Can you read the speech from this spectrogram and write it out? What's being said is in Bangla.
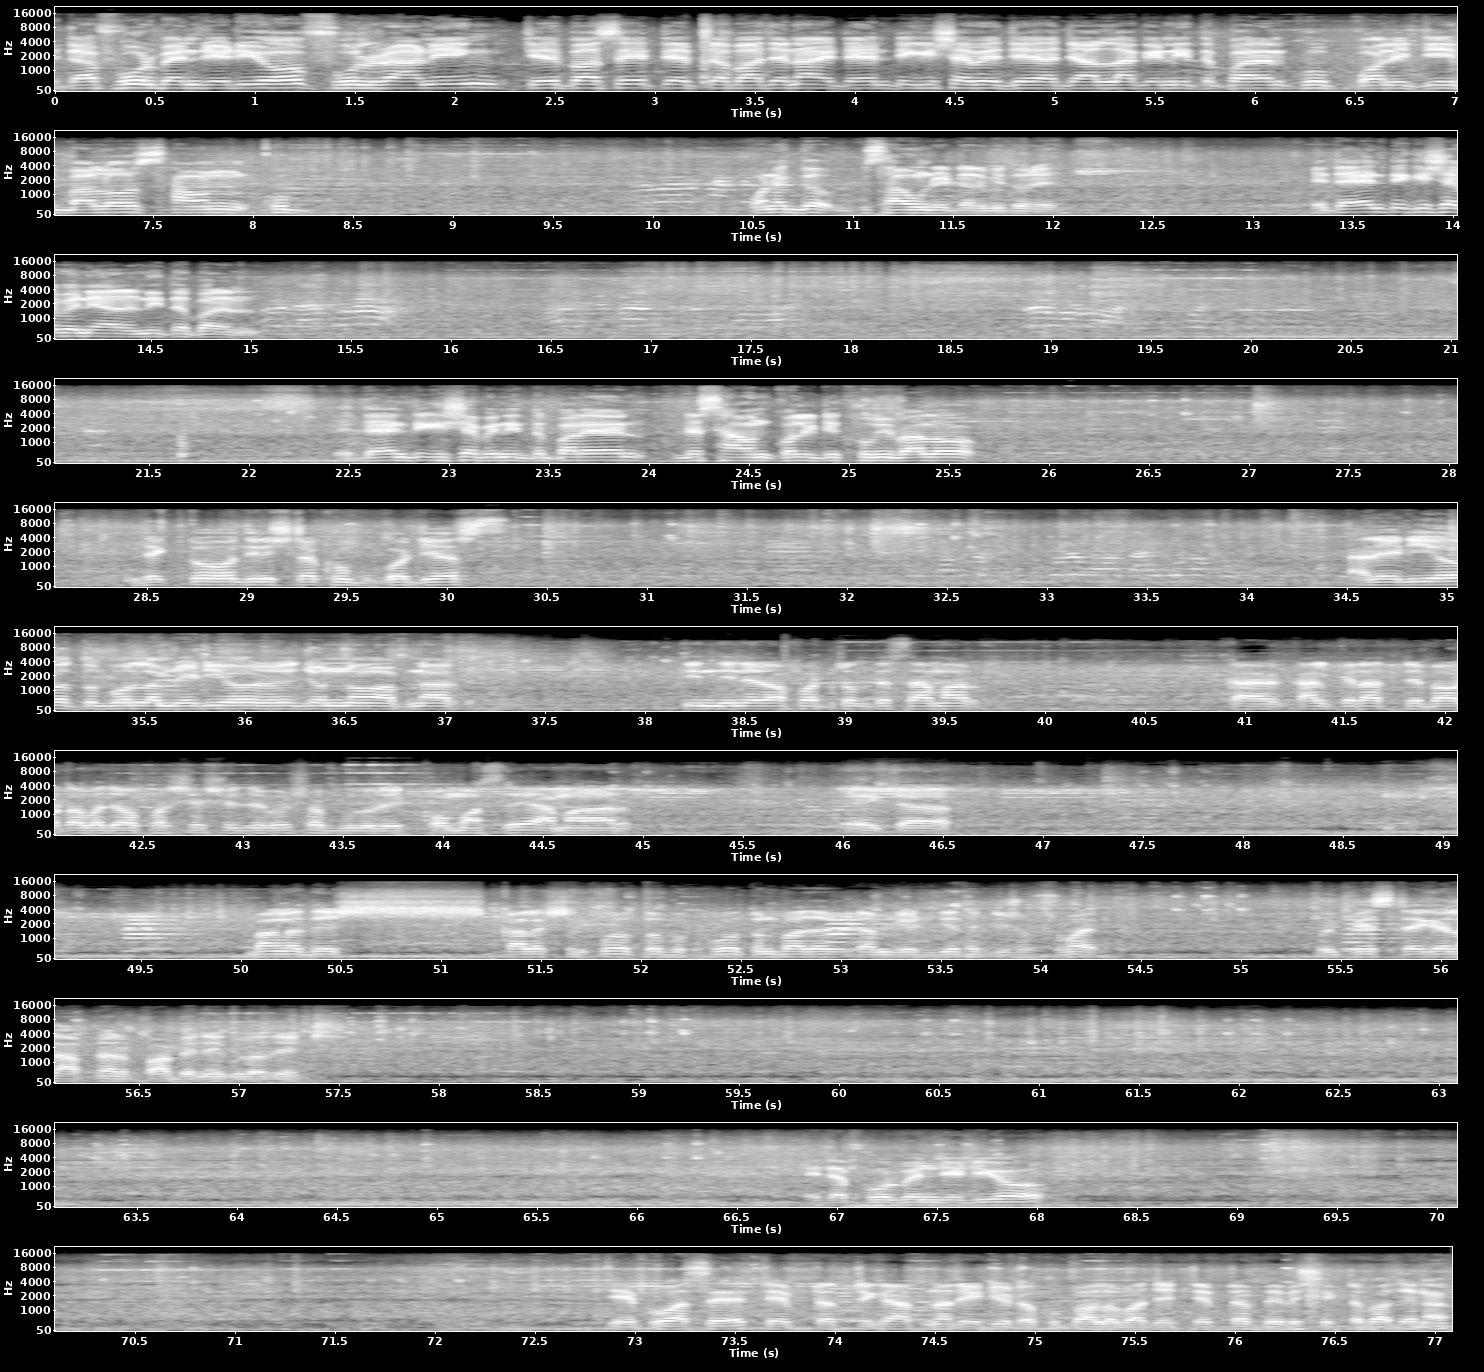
এটা four band radio, full running, tape আছে, টেপটা বাজে না, এটা অ্যান্টিক হিসাবে যে যার লাগে নিতে পারেন, খুব কোয়ালিটি ভালো সাউন্ড খুব অনেক সাউন্ড এটার ভিতরে। এটা অ্যান্টিক হিসাবে নিতে পারেন। এটা অ্যান্টিক হিসাবে নিতে পারেন। এটা সাউন্ড কোয়ালিটি খুবই ভালো। দেখতো জিনিসটা খুব গর্জিয়াস রেডিও তো বললাম রেডিওর জন্য আপনার তিন দিনের অফার চলতেছে আমার। কালকে রাত্রে বারোটা বাজে অফার শেষ হয়ে যাবে, সবগুলো রেট কম আছে। আমার এটা বাংলাদেশ কালেকশন পুরাতন পুরাতন বাজার এটা আমি রেট দিয়ে থাকি সবসময়। ওই পেজটায় গেলে আপনার পাবেন এগুলো রেট এটা পড়বেন রেডিও। টেপও আছে, টেপটার থেকে আপনার রেডিওটা খুব ভালো বাজে। টেপটা বেশি একটা বাজে না।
